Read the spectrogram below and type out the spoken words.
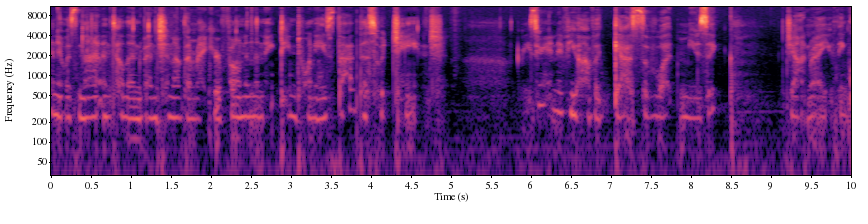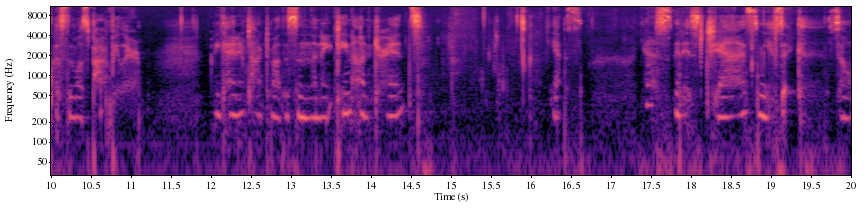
And it was not until the invention of the microphone in the 1920s that this would change. Raise your hand if you have a guess of what music genre you think was the most popular. We kind of talked about this in the 1900s. Yes. Yes, it is jazz music. So,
